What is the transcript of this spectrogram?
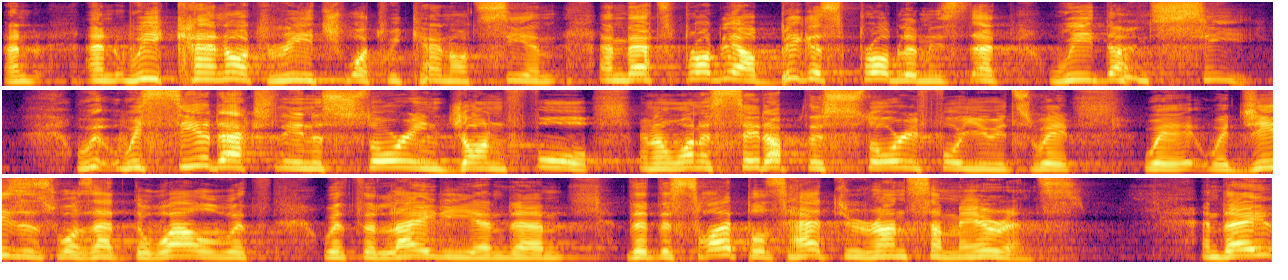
And, and we cannot reach what we cannot see. And, and that's probably our biggest problem is that we don't see. We, we see it actually in a story in John 4. And I want to set up this story for you. It's where, where, where Jesus was at the well with, with the lady, and um, the disciples had to run some errands. And they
